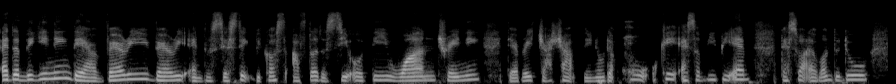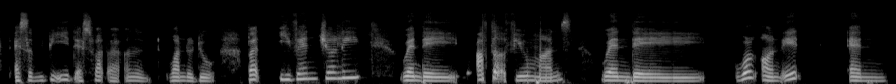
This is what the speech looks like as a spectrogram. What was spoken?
at the beginning they are very very enthusiastic because after the cot one training they're very charged up. They know that oh okay as a vpm that's what i want to do. As a vpe that's what i want to do. But eventually when they after a few months when they work on it and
